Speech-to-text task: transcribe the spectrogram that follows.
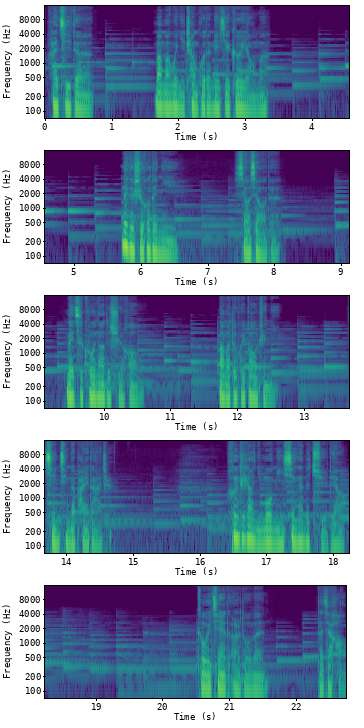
还记得妈妈为你唱过的那些歌谣吗？那个时候的你，小小的，每次哭闹的时候，妈妈都会抱着你，轻轻的拍打着，哼着让你莫名心安的曲调。各位亲爱的耳朵们，大家好，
